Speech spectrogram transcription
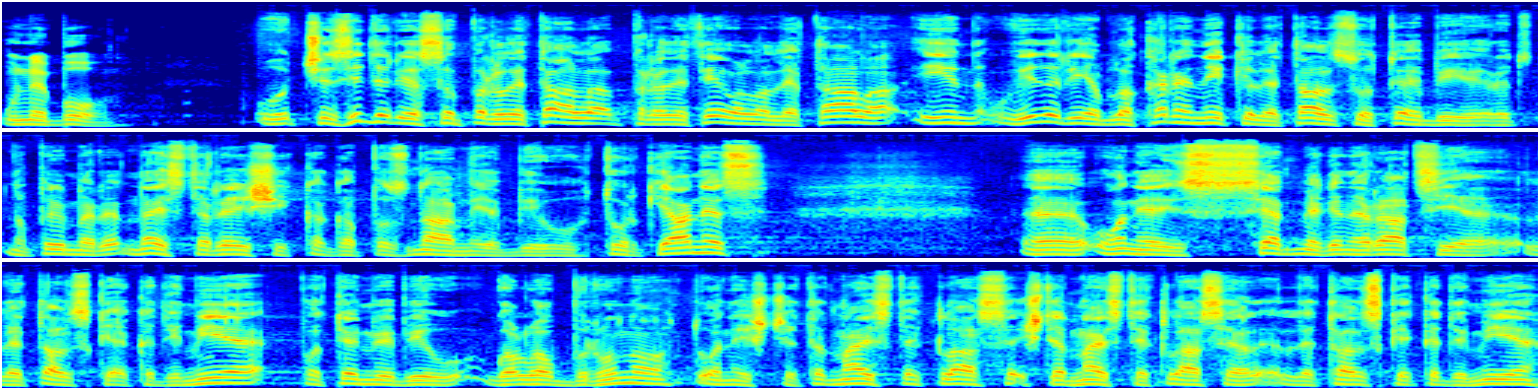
v nebo? Čez Idrijo so preletala, preletevala letala in v Idriji je bilo kar nekaj letalcev, to je bil naprimer, najstarejši, ki ga poznam, je bil Turk Janez. Eh, on je iz sedme generacije letalske akademije, potem je bil Golob Bruno, on je iz 14. klase, 14. klase letalske akademije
